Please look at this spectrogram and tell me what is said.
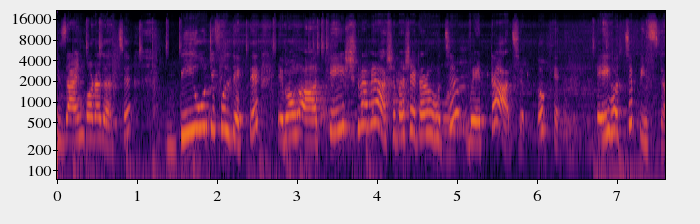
ডিজাইন করা যাচ্ছে বিউটিফুল দেখতে, এবং তেইশ গ্রামের আশেপাশে এটারও হচ্ছে ওয়েটটা আছে, ওকে? এই হচ্ছে পিসটা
